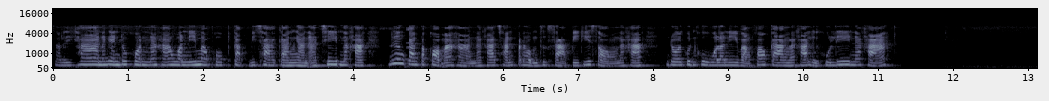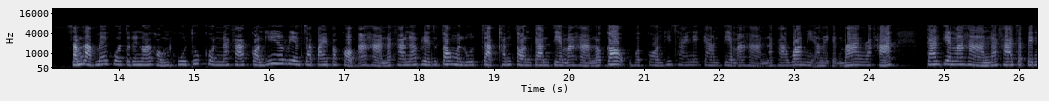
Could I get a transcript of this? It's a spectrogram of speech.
สวัสดีค่ะนักเรียนทุกคนนะคะ วันนี้มาพบกับวิชาการงานอาชีพนะคะ เรื่องการประกอบอาหารนะคะ ชั้นประถมศึกษาปีที่ 2 นะคะ โดยคุณครูวรณีหวังเฝ้ากลางนะคะ หรือครูลี่นะคะ สำหรับแม่ครัวตัวน้อยๆของครูทุกคนนะคะ ก่อนที่นักเรียนจะไปประกอบอาหารนะคะ นักเรียนจะต้องมารู้จักขั้นตอนการเตรียมอาหาร แล้วก็อุปกรณ์ที่ใช้ในการเตรียมอาหารนะคะ ว่ามีอะไรกันบ้างนะคะ การเตรียมอาหารนะคะ จะเป็น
